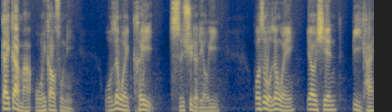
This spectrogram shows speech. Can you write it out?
该干嘛，我会告诉你。我认为可以持续的留意，或是我认为要先避开。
